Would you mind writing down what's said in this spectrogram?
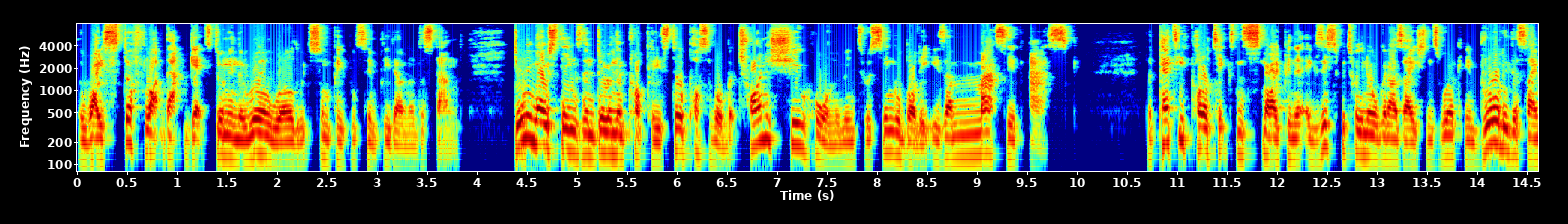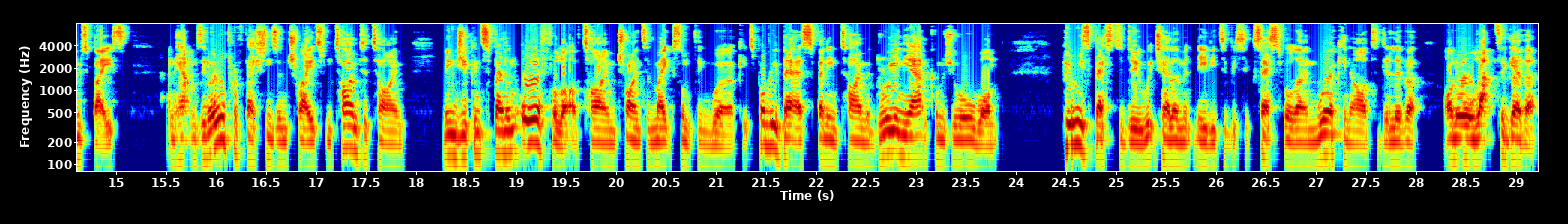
the way stuff like that gets done in the real world, which some people simply don't understand. Doing those things and doing them properly is still possible, but trying to shoehorn them into a single body is a massive ask. The petty politics and sniping that exists between organisations working in broadly the same space and happens in all professions and trades from time to time means you can spend an awful lot of time trying to make something work. It's probably better spending time agreeing the outcomes you all want, who is best to do which element needed to be successful, and working hard to deliver on all that together.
